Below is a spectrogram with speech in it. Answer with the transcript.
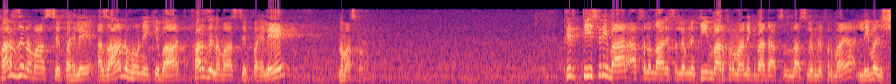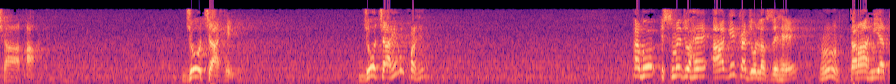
فرض نماز سے پہلے، اذان ہونے کے بعد فرض نماز سے پہلے نماز پڑھو۔ پھر تیسری بار آپ صلی اللہ علیہ وسلم نے تین بار فرمانے کے بعد آپ صلی اللہ علیہ وسلم نے فرمایا لیمن شاہ جو چاہے جو چاہے وہ پڑھے۔ اب اس میں جو ہے، آگے کا جو لفظ ہے کراہیت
